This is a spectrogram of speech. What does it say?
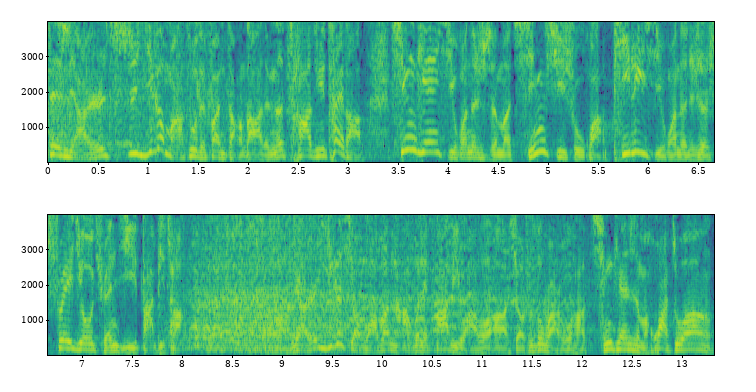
这俩人吃一个妈做的饭长大的，那差距太大了。晴天喜欢的是什么？琴棋书画。霹雳喜欢的是摔跤、拳击、大劈叉。啊，俩人一个小娃娃拿过来，芭比娃娃啊，小时候都玩过哈。晴天是什么？化妆、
